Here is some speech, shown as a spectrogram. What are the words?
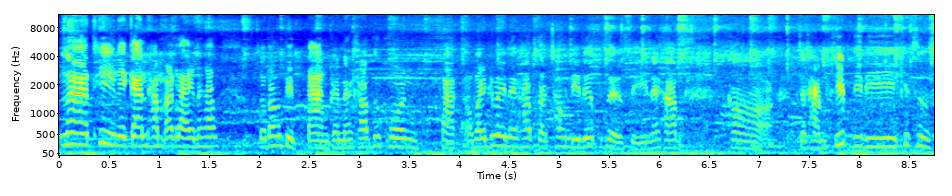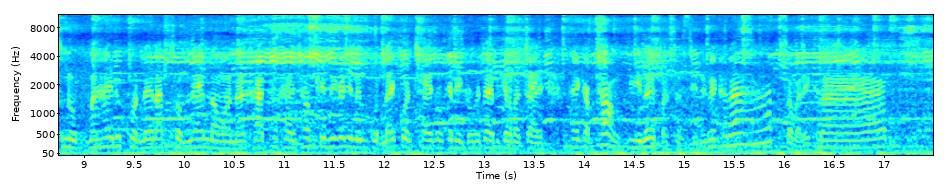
หน้าที่ในการทำอะไรนะครับ จะต้องติดตามกันนะครับ ทุกคนฝากเอาไว้ด้วยนะครับกับช่องดีเดอร์ประเสริฐศรีนะครับ ก็จะทำคลิปดีๆ คลิปสนุกๆ มาให้ทุกคนได้รับชมแน่นอนนะครับ ถ้าใครชอบคลิปนี้ก็อย่าลืมกดไลค์ กดแชร์ กดกระดิ่ง กดหัวใจเป็นกำลังใจให้กับช่องดีเดอร์ประเสริฐศรีด้วยนะครับ สวัสดีครับ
